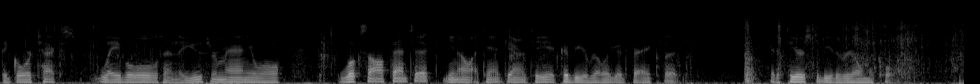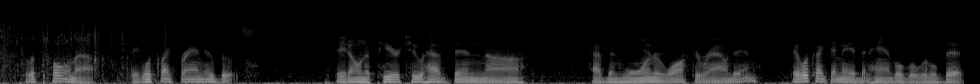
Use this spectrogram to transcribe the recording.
The Gore-Tex labels and the user manual looks authentic. You know, I can't guarantee. It could be a really good fake, but it appears to be the real McCoy. So let's pull them out. They look like brand new boots. They don't appear to have been uh, have been worn or walked around in. They look like they may have been handled a little bit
